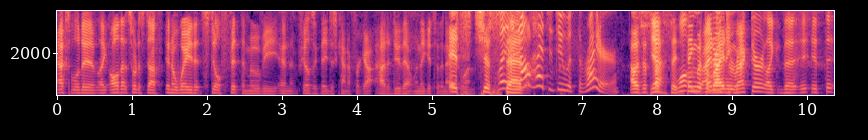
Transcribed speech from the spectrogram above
expletive, like all that sort of stuff in a way that still fit the movie, and it feels like they just kind of forgot how to do that when they get to the next It's one. just But that it all had to do with the writer. I was just yeah, about to say well, the thing with writer, the writing. director, like the, it, it, the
